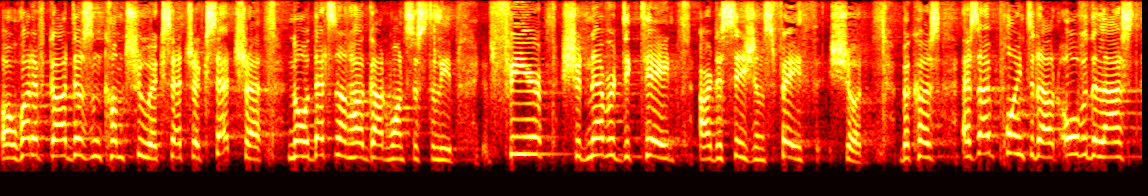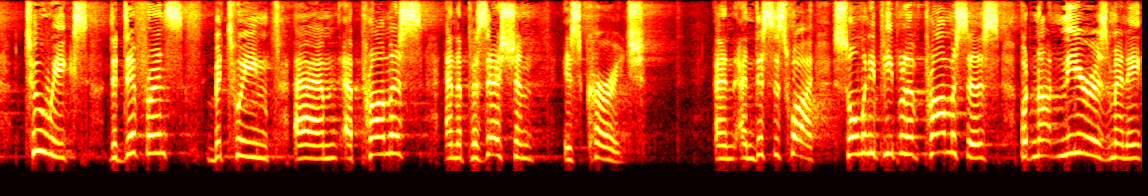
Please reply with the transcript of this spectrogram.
or what if God doesn't come true, etc., etc. No, that's not how God wants us to live. Fear should never dictate our decisions, faith should. Because as I've pointed out over the last two weeks, the difference between um, a promise and a possession is courage. And, and this is why so many people have promises, but not near as many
